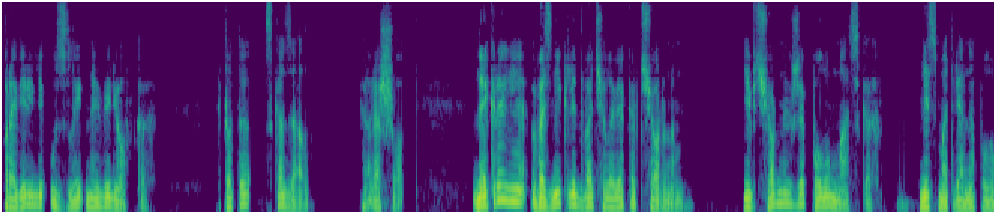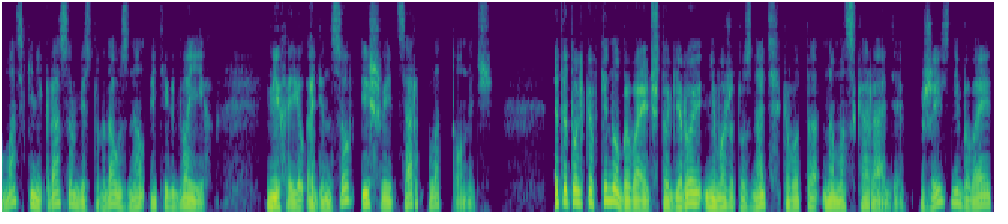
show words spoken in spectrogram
проверили узлы на веревках. Кто-то сказал «Хорошо». На экране возникли два человека в черном и в черных же полумасках. Несмотря на полумаски, Некрасов без труда узнал этих двоих — Михаил Одинцов и швейцар Платоныч. Это только в кино бывает, что герой не может узнать кого-то на маскараде. В жизни бывает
